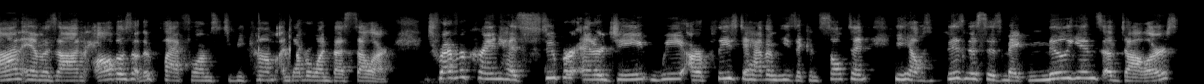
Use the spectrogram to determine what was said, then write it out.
on Amazon, all those other platforms to become a number one bestseller. Trevor Crane has super energy. We are pleased to have him. He's a consultant. He helps businesses make millions of dollars.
